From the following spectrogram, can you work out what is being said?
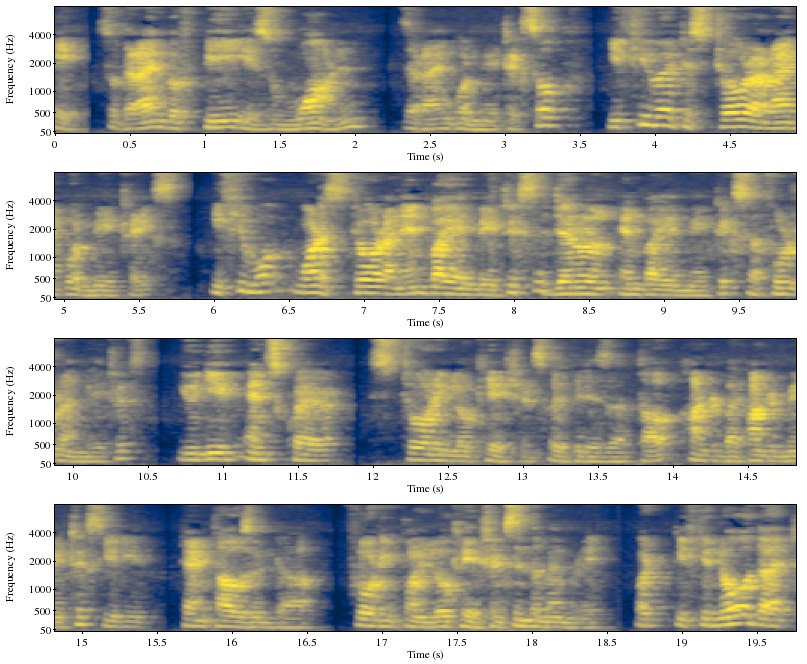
A. So the rank of P is 1, the rank 1 matrix. So if you were to store a rank 1 matrix, if you want to store an n by n matrix, a general n by n matrix, a full rank matrix, you need n square storing locations. So if it is a 100 by 100 matrix, you need 10,000 uh, floating point locations in the memory. But if you know that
